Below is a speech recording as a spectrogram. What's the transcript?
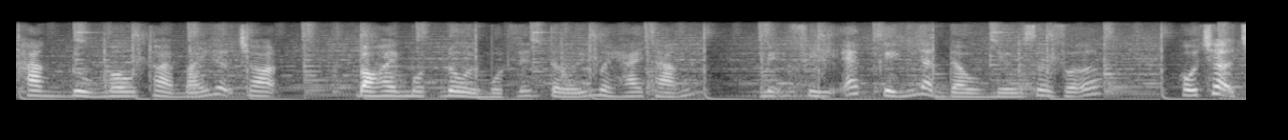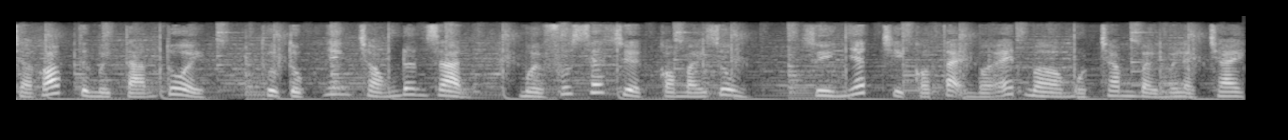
hàng đủ màu thoải mái lựa chọn, bảo hành một đổi một lên tới 12 tháng, miễn phí ép kính lần đầu nếu rơi vỡ, hỗ trợ trả góp từ 18 tuổi, thủ tục nhanh chóng đơn giản, 10 phút xét duyệt có máy dùng, duy nhất chỉ có tại MSM 170 lạch chay.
